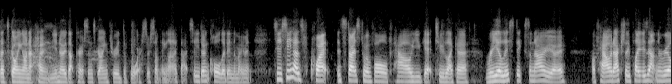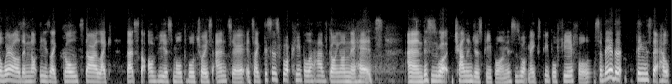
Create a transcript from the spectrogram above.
that's going on at home. You know that person's going through a divorce or something like that. So you don't call it in the moment. So you see how it's quite it starts to evolve how you get to like a realistic scenario of how it actually plays out in the real world and not these like gold star like that's the obvious multiple choice answer. It's like this is what people have going on in their heads and this is what challenges people and this is what makes people fearful. So they're the things that help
